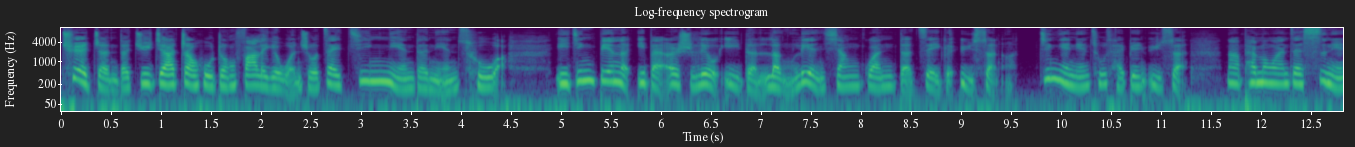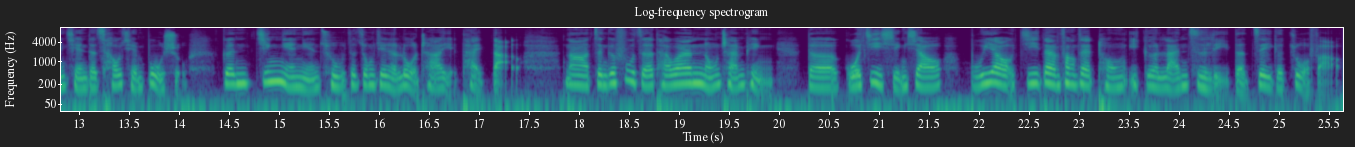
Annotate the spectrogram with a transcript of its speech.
确诊的居家照护中发了一个文说，在今年的年初啊，已经编了一百二十六亿的冷链相关的这个预算啊。今年年初才编预算，那潘孟安在四年前的超前部署，跟今年年初这中间的落差也太大了。那整个负责台湾农产品的国际行销，不要鸡蛋放在同一个篮子里的这个做法，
